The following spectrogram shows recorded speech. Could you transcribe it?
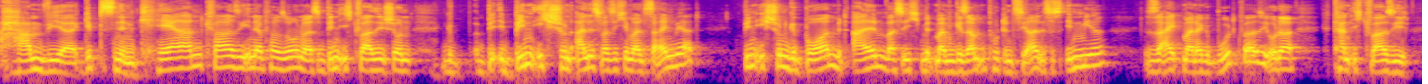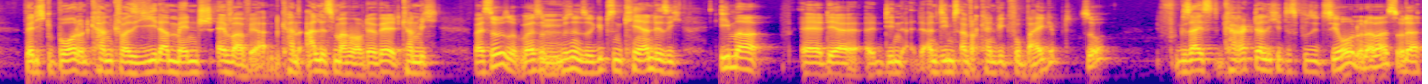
haben wir, gibt es einen Kern quasi in der Person? Weißt du, bin ich quasi schon, bin ich schon alles, was ich jemals sein werde? Bin ich schon geboren mit allem, was ich, mit meinem gesamten Potenzial? Ist es in mir seit meiner Geburt quasi? Oder kann ich quasi, werde ich geboren und kann quasi jeder Mensch ever werden? Kann alles machen auf der Welt? Kann mich, weißt du, so, weißt mhm. du, so, gibt es einen Kern, der sich immer, äh, der, den, an dem es einfach keinen Weg vorbei gibt? So? sei es charakterliche Disposition oder was, oder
